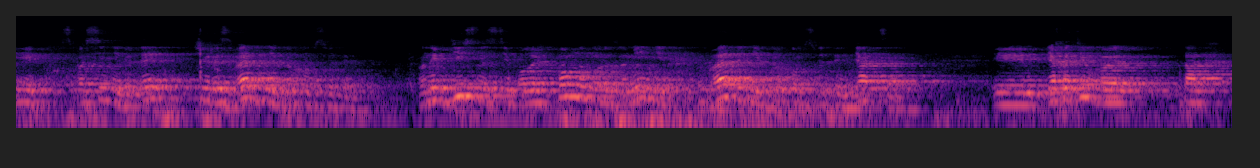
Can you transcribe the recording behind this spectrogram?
і спасіння людей через ведення Духом Святим. Вони в дійсності були в повному розумінні ведені Духом Святим. Як це? І я хотів би так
